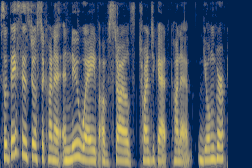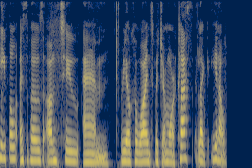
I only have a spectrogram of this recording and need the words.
So this is just a kind of a new wave of styles trying to get kind of younger people, I suppose, onto um, Rioja wines, which are more classic. Like you know,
